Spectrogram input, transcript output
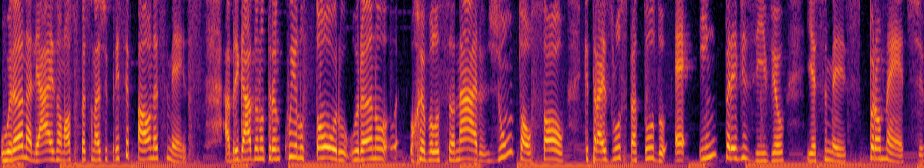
Urano, aliás, é o nosso personagem principal nesse mês. Abrigado no tranquilo touro, Urano, o revolucionário, junto ao Sol, que traz luz para tudo, é imprevisível. E esse mês promete,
